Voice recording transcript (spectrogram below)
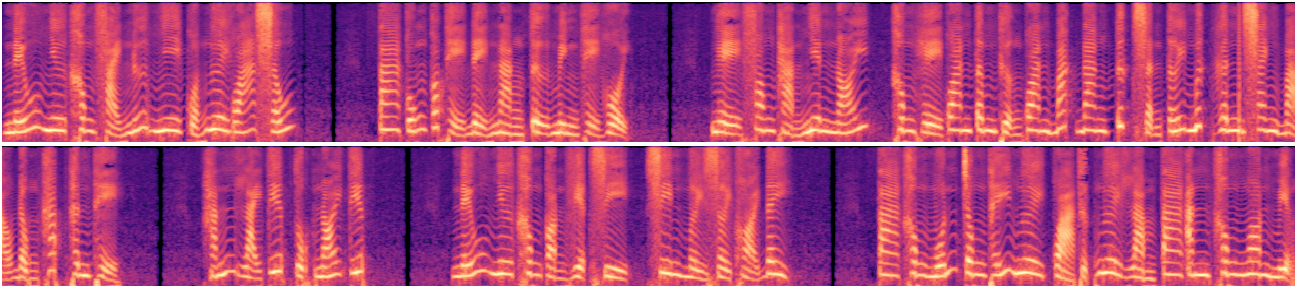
nếu như không phải nữ nhi của ngươi quá xấu. Ta cũng có thể để nàng tự mình thể hội. Nghệ Phong thản nhiên nói, không hề quan tâm thượng quan bác đang tức giận tới mức gân xanh bạo động khắp thân thể. Hắn lại tiếp tục nói tiếp. Nếu như không còn việc gì, xin mời rời khỏi đây. Ta không muốn trông thấy ngươi quả thực ngươi làm ta ăn không ngon miệng.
